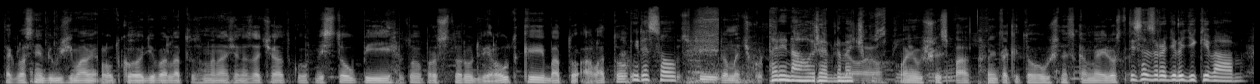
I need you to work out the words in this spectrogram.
tak vlastně využíváme loutkového divadla, to znamená, že na začátku vystoupí do toho prostoru dvě loutky, bato a lato. Kde jsou? Spí v domečku. Tady nahoře v domečku Jo, jo. spí. Oni už šli spát, oni taky toho už dneska měli dost. Ty se zrodili díky vám.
